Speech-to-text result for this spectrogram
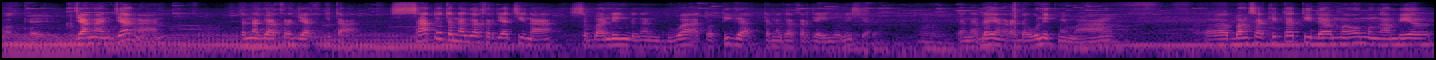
Oke. Jangan-jangan tenaga kerja kita satu tenaga kerja Cina sebanding dengan dua atau tiga tenaga kerja Indonesia. Hmm. Dan ada yang rada unik memang eh, bangsa kita tidak mau mengambil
